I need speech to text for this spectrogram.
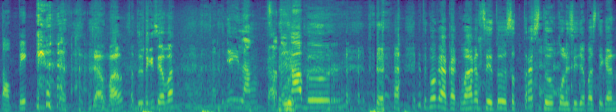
Topik Jamal, satu lagi siapa? Satunya hilang. Satu kabur itu gue ngakak banget sih itu stres tuh polisinya pasti kan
